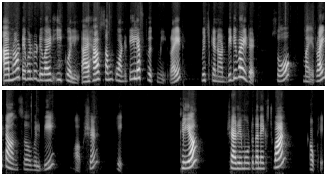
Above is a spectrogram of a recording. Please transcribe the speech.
I am not able to divide equally. I have some quantity left with me, right, which cannot be divided. So, my right answer will be option A. Clear? Shall we move to the next one? Okay.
